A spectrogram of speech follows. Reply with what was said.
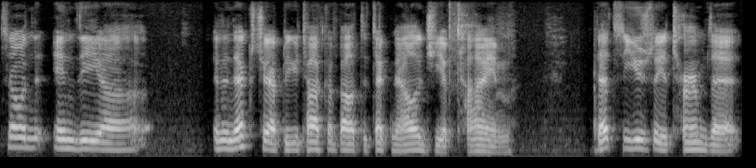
So in the, in the uh, in the next chapter, you talk about the technology of time. That's usually a term that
